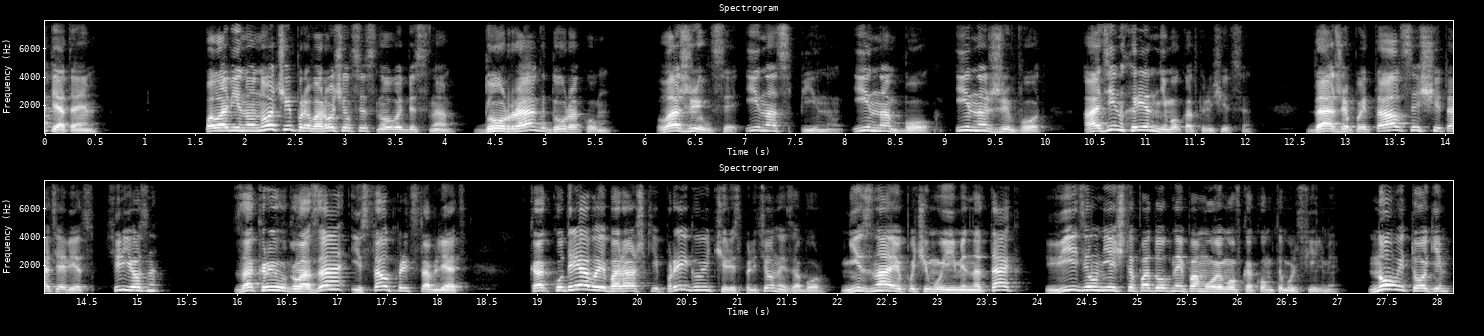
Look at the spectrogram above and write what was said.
пятая. Половину ночи проворочился снова без сна. Дурак дураком. Ложился и на спину, и на бок, и на живот. Один хрен не мог отключиться. Даже пытался считать овец. Серьезно. Закрыл глаза и стал представлять, как кудрявые барашки прыгают через плетеный забор. Не знаю, почему именно так, видел нечто подобное, по-моему, в каком-то мультфильме. Но в итоге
